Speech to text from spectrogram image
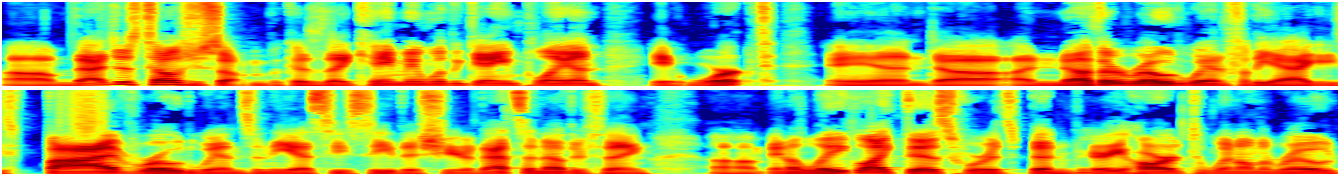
um, that just tells you something because they came in with a game plan. It worked. And uh, another road win for the Aggies. Five road wins in the SEC this year. That's another thing. Um, in a league like this where it's been very hard to win on the road,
